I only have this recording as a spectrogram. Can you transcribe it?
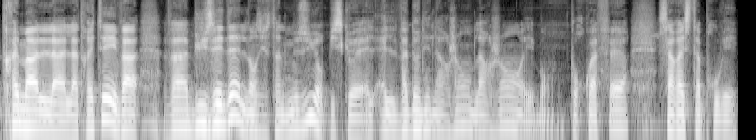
très mal la, traiter va abuser d'elle dans une certaine mesure, puisqu'elle elle va donner de l'argent, de l'argent, et bon, pourquoi faire? Ça reste à prouver.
